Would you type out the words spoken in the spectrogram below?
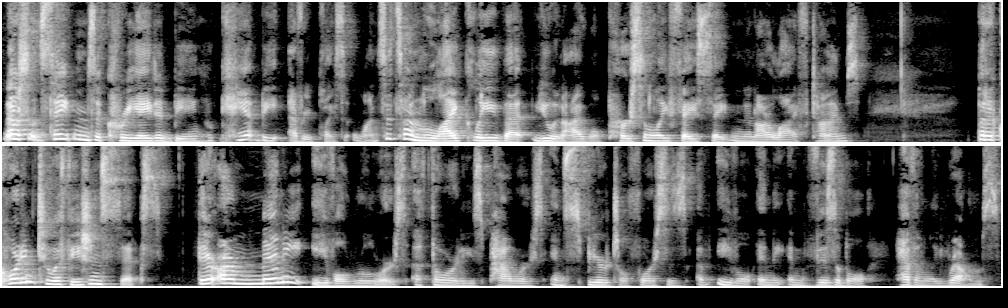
Now, since Satan's a created being who can't be every place at once, it's unlikely that you and I will personally face Satan in our lifetimes. But according to Ephesians 6, there are many evil rulers, authorities, powers, and spiritual forces of evil in the invisible heavenly realms,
